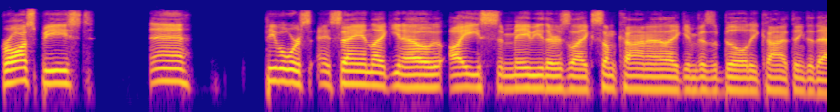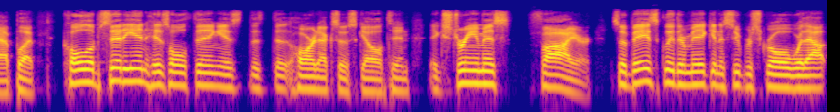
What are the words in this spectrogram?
Frost Beast, eh. People were eh, saying like you know ice and maybe there's like some kind of like invisibility kind of thing to that, but Cull Obsidian, his whole thing is the the hard exoskeleton. Extremis, fire. So basically, they're making a Super Skrull without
